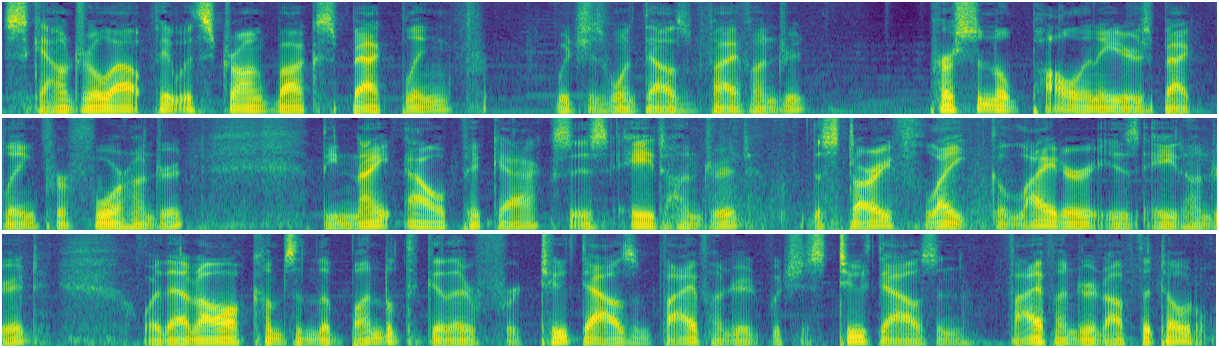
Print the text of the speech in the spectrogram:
Scoundrel outfit with Strongbox back bling, which is 1,500. Personal Pollinators back bling for 400. The Night Owl pickaxe is 800. The Starry Flight glider is 800 or that all comes in the bundle together for 2500 which is 2500 off the total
